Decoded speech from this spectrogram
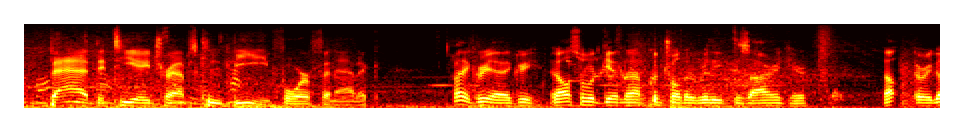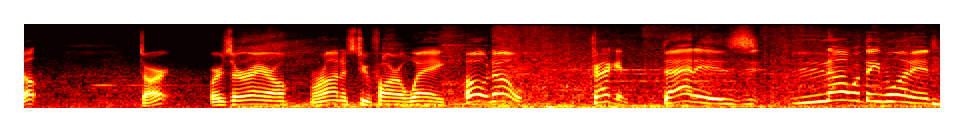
yeah. bad the TA traps can be for Fnatic. I agree, I agree. It also would give them the control they're really desiring here. Oh, there we go. Dart, where's their arrow? Mirana's too far away. Oh no! Dragon! That is not what they wanted.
